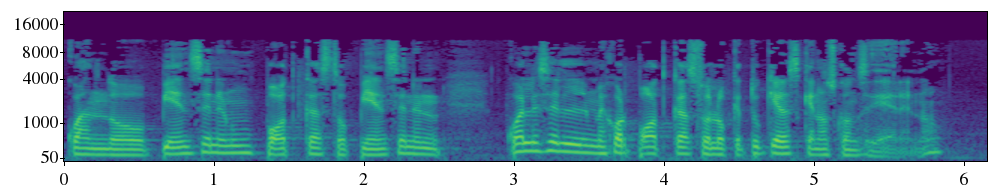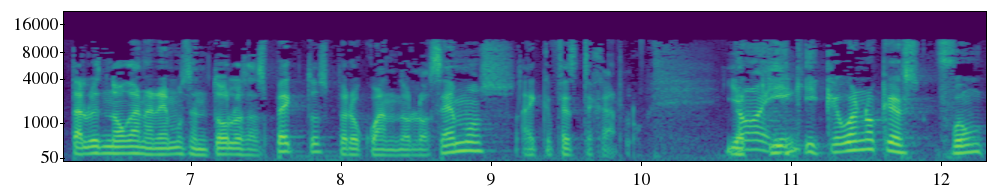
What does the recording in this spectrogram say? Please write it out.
cuando piensen en un podcast o piensen en cuál es el mejor podcast o lo que tú quieras que nos consideren, ¿no? Tal vez no ganaremos en todos los aspectos, pero cuando lo hacemos hay que festejarlo. Y No, aquí, y, y qué bueno que fue un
